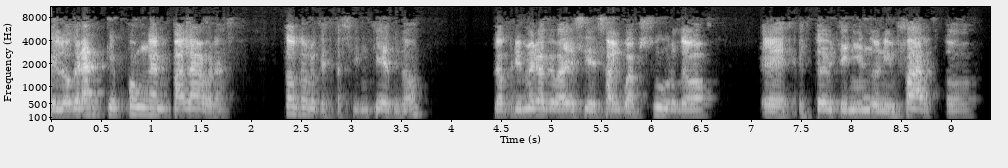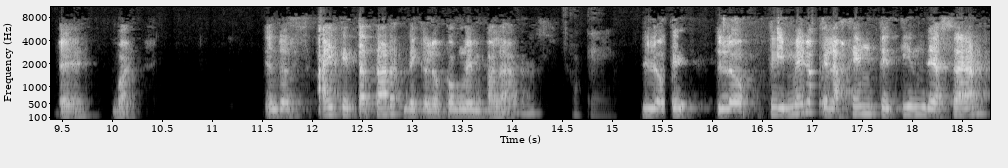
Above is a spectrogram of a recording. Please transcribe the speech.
de lograr que ponga en palabras todo lo que está sintiendo. Lo primero que va a decir es algo absurdo, eh, estoy teniendo un infarto, eh, bueno. Entonces hay que tratar de que lo ponga en palabras. Lo, que, lo primero que la gente tiende a hacer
